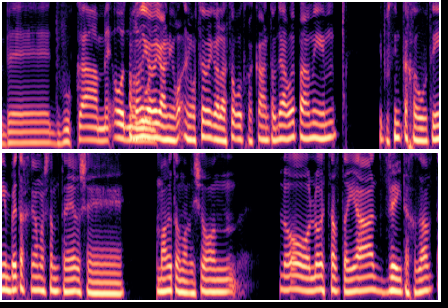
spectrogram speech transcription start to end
בדבוקה מאוד מאוד... אבל רגע, רגע, אני, אני רוצה רגע לעצור אותך כאן. אתה יודע, הרבה פעמים טיפוסים תחרותיים, בטח אחרי מה שאתה מתאר, שהמרתון הראשון לא, לא הצבת יעד והתאכזבת,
